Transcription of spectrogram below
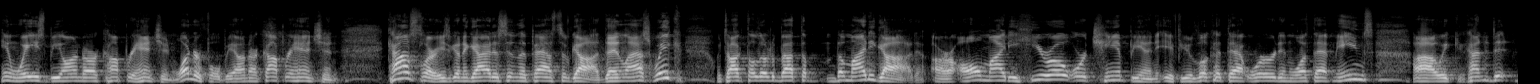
in ways beyond our comprehension. Wonderful, beyond our comprehension. Counselor, he's going to guide us in the paths of God. Then last week, we talked a little about the, the mighty God, our almighty hero or champion. If you look at that word and what that means, uh, we kind of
